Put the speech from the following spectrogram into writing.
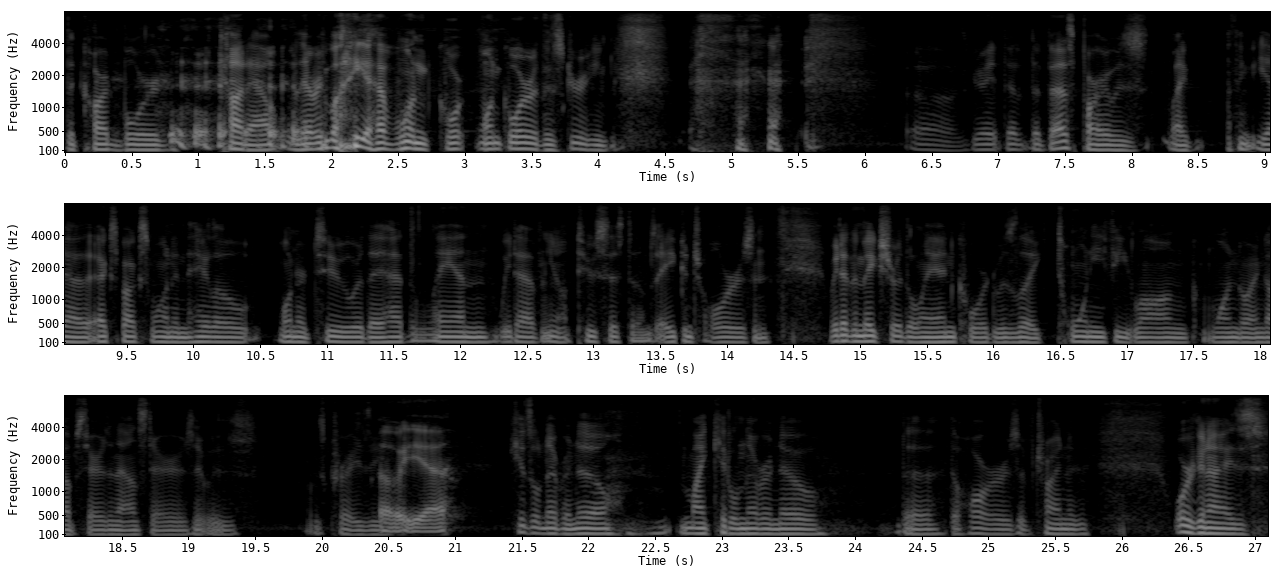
the cardboard cutout with everybody have one quor- one quarter of the screen great. The the best part was like I think yeah, the Xbox One and Halo One or Two, where they had the LAN. We'd have you know two systems, eight controllers, and we'd have to make sure the LAN cord was like twenty feet long, one going upstairs and downstairs. It was it was crazy. Oh yeah, kids will never know. My kid will never know the the horrors of trying to organize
